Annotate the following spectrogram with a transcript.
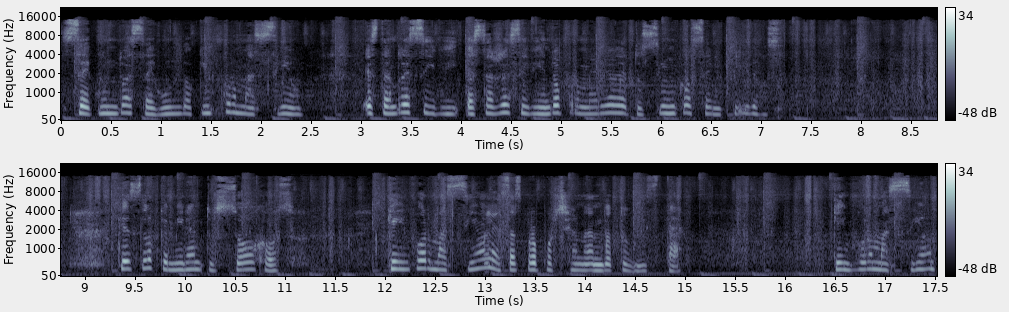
segundo a segundo, qué información están recibi estás recibiendo por medio de tus cinco sentidos. ¿Qué es lo que miran tus ojos? ¿Qué información le estás proporcionando a tu vista? ¿Qué información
